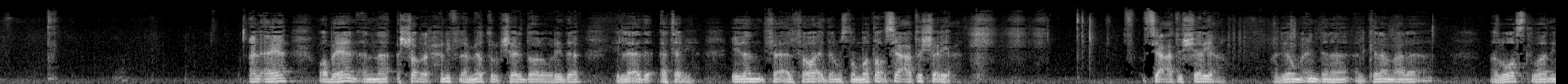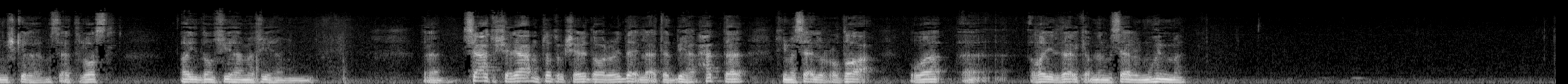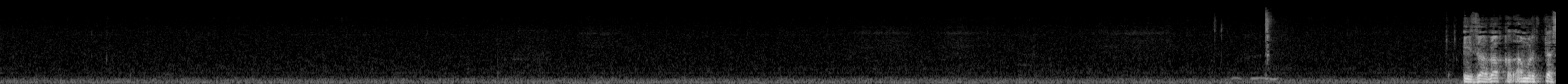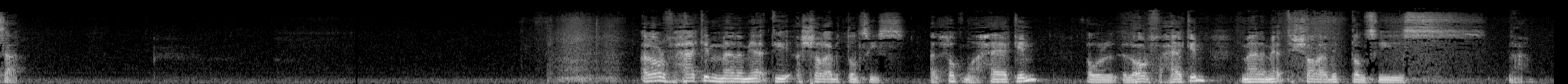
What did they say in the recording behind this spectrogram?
الآية وبيان أن الشرع الحنيف لم يترك شاردة ولا وردة إلا أتى بها إذا فالفوائد المستنبطة سعة الشريعة. سعة الشريعة. اليوم عندنا الكلام على الوصل وهذه مشكلة مسألة الوصل. أيضا فيها ما فيها من سعة الشريعة لم تترك شاردة ولا وردة إلا أتت بها حتى في مسائل الرضاع وغير ذلك من المسائل المهمة. إذا ضاق الأمر اتسع. العرف حاكم ما لم يأتي الشرع بالتنصيص. الحكم حاكم أو العرف حاكم ما لم يأتي الشرع بالتنصيص.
